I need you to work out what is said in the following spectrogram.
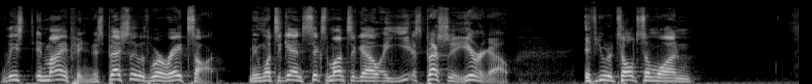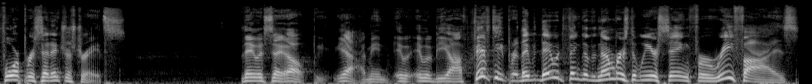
least in my opinion, especially with where rates are. I mean, once again, six months ago, a year, especially a year ago, if you would have told someone 4% interest rates, they would say, oh, yeah, I mean, it, it would be off 50. They, they would think that the numbers that we are seeing for refis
